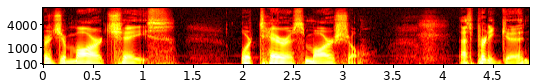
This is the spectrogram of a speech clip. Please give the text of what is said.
or Ja'Marr Chase or Terrace Marshall. That's pretty good.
